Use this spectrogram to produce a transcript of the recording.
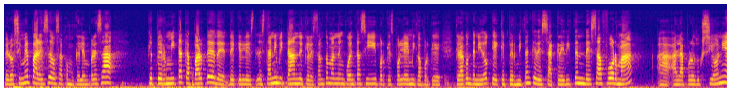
Pero sí me parece, o sea, como que la empresa que permita que aparte de, que le están invitando y que le están tomando en cuenta, sí, porque es polémica, porque crea contenido, que, que permitan que desacrediten de esa forma a, la producción y,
